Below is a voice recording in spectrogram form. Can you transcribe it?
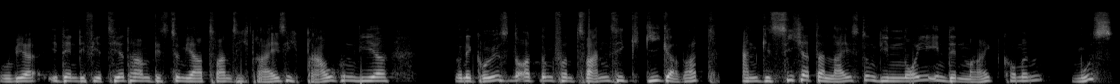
wo wir identifiziert haben, bis zum Jahr 2030 brauchen wir so eine Größenordnung von 20 Gigawatt an gesicherter Leistung, die neu in den Markt kommen muss.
